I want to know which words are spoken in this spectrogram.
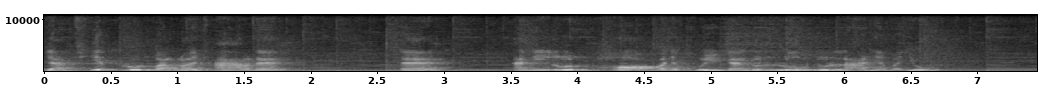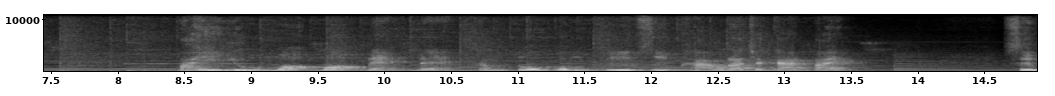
อย่าเทียบรุ่นวัดรอยเท้านะ นะ อันนี้รุ่นพ่อก็จะคุยกันรุ่นลูกรุ่นหลานอย่ามายุ่ง ไปอยู่เมาะเมาะแมะแมะทำตัวกลมกลืนสืบข่าวราชการไป สืบ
